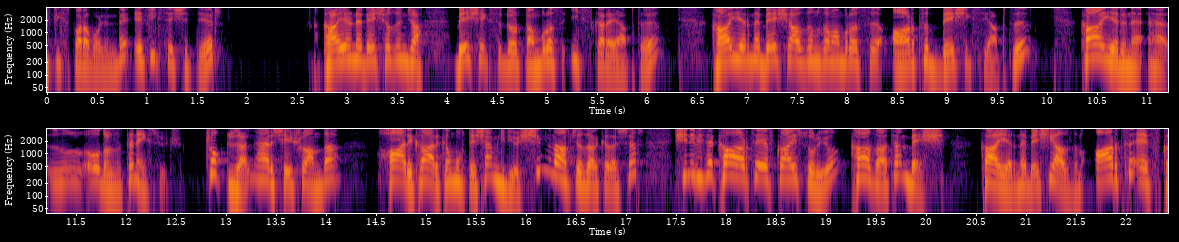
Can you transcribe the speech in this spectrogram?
fx parabolünde fx eşittir. K yerine 5 yazınca 5 eksi 4'ten burası x kare yaptı. K yerine 5 yazdığım zaman burası artı 5x yaptı. K yerine he, o da zaten eksi 3. Çok güzel. Her şey şu anda Harika harika muhteşem gidiyor. Şimdi ne yapacağız arkadaşlar? Şimdi bize K artı FK'yı soruyor. K zaten 5. K yerine 5'i yazdım. Artı FK.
